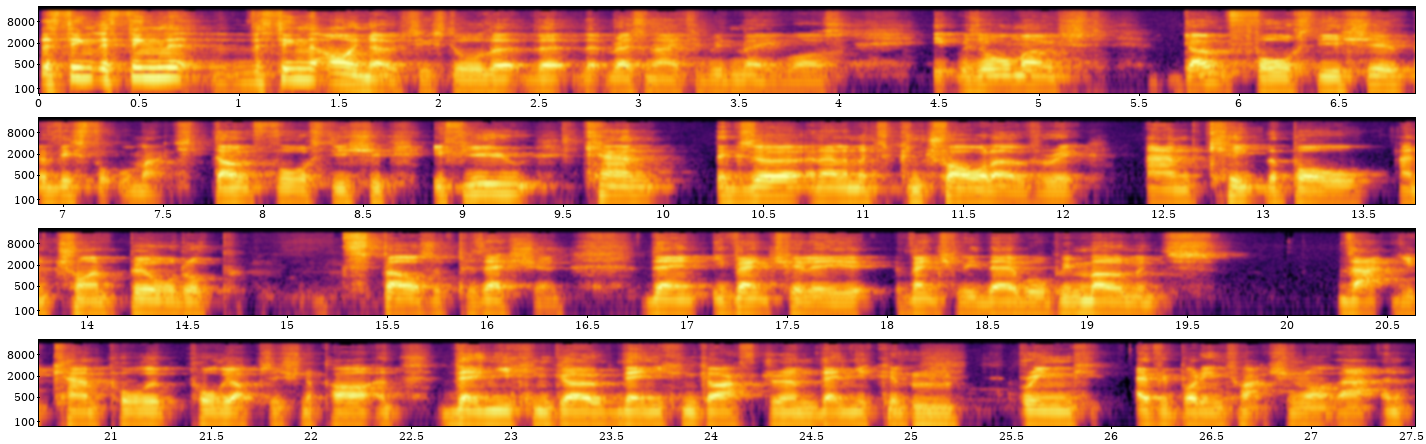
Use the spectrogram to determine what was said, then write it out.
the thing, the thing that the thing that I noticed or that, that that resonated with me was it was almost don't force the issue of this football match. Don't force the issue. If you can exert an element of control over it and keep the ball and try and build up spells of possession, then eventually, eventually there will be moments that you can pull the, pull the opposition apart, and then you can go, then you can go after them, then you can mm. bring everybody into action like that. And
